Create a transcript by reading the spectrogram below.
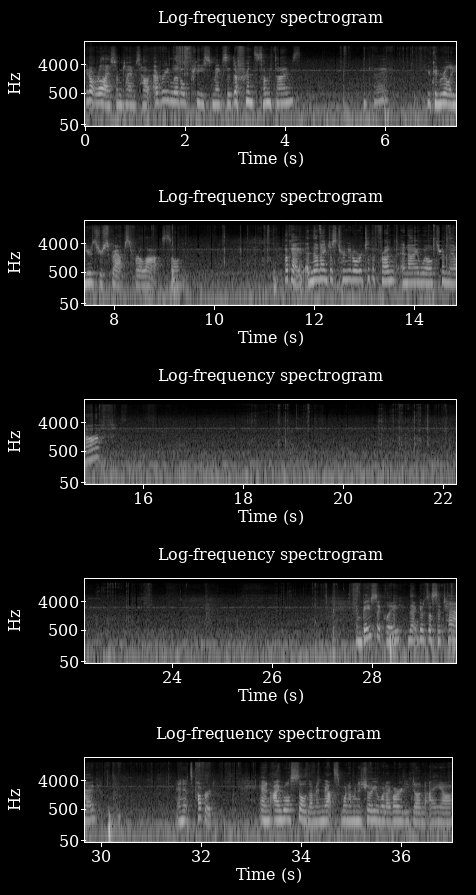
You don't realize sometimes how every little piece makes a difference sometimes? You can really use your scraps for a lot, so. Okay, and then I just turn it over to the front and I will trim that off. And basically, that gives us a tag and it's covered and I will sew them and that's what I'm going to show you what I've already done. I uh,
